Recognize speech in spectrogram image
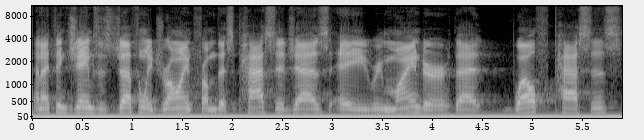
And I think James is definitely drawing from this passage as a reminder that wealth passes,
